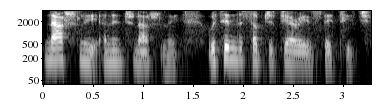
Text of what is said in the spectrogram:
nationally and internationally within the subject areas they teach.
